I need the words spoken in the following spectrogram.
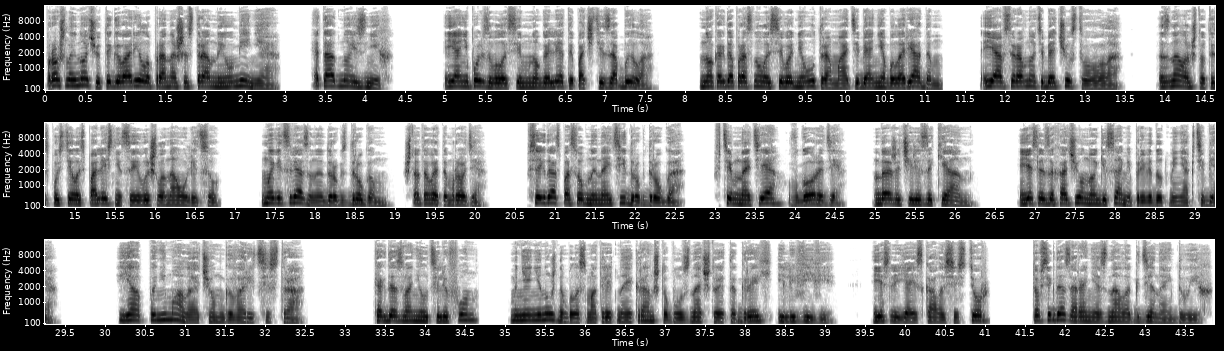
«Прошлой ночью ты говорила про наши странные умения. Это одно из них. Я не пользовалась им много лет и почти забыла. Но когда проснулась сегодня утром, а тебя не было рядом, я все равно тебя чувствовала. Знала, что ты спустилась по лестнице и вышла на улицу. Мы ведь связаны друг с другом, что-то в этом роде. Всегда способны найти друг друга. В темноте, в городе, даже через океан. Если захочу, ноги сами приведут меня к тебе». Я понимала, о чем говорит сестра. Когда звонил телефон, мне не нужно было смотреть на экран, чтобы узнать, что это Грей или Виви. Если я искала сестер, то всегда заранее знала, где найду их.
